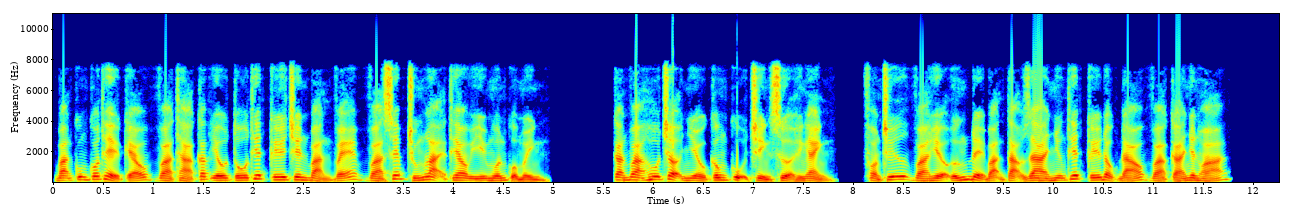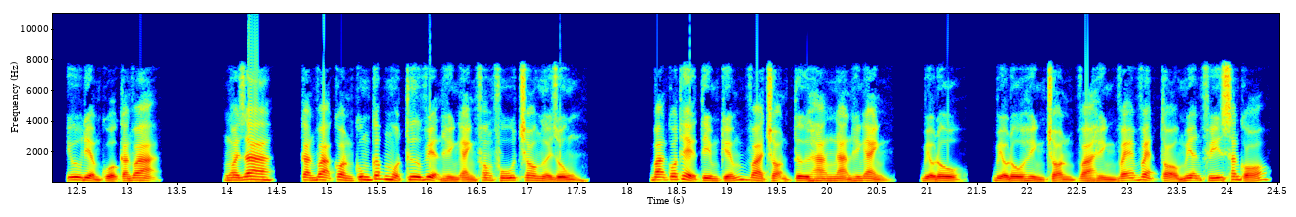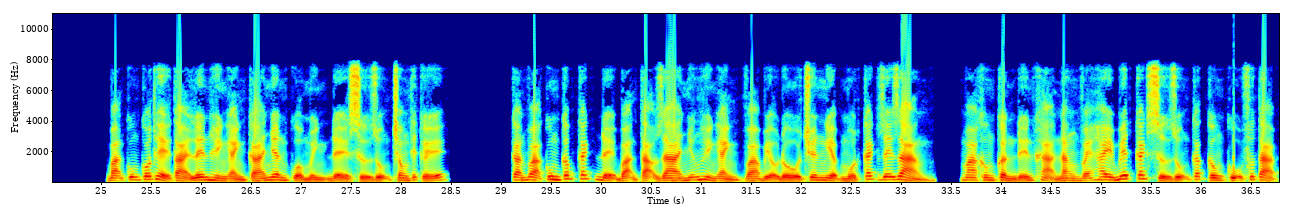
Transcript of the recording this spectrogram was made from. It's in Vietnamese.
Bạn cũng có thể kéo và thả các yếu tố thiết kế trên bản vẽ và xếp chúng lại theo ý muốn của mình. Canva hỗ trợ nhiều công cụ chỉnh sửa hình ảnh, phỏng chữ và hiệu ứng để bạn tạo ra những thiết kế độc đáo và cá nhân hóa. Ưu điểm của Canva Ngoài ra, Canva còn cung cấp một thư viện hình ảnh phong phú cho người dùng. Bạn có thể tìm kiếm và chọn từ hàng ngàn hình ảnh, biểu đồ, biểu đồ hình tròn và hình vẽ vẹn tỏ miễn phí sẵn có. Bạn cũng có thể tải lên hình ảnh cá nhân của mình để sử dụng trong thiết kế. Canva cung cấp cách để bạn tạo ra những hình ảnh và biểu đồ chuyên nghiệp một cách dễ dàng, mà không cần đến khả năng vẽ hay biết cách sử dụng các công cụ phức tạp.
